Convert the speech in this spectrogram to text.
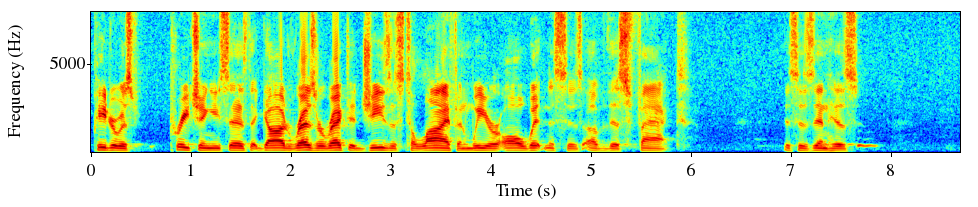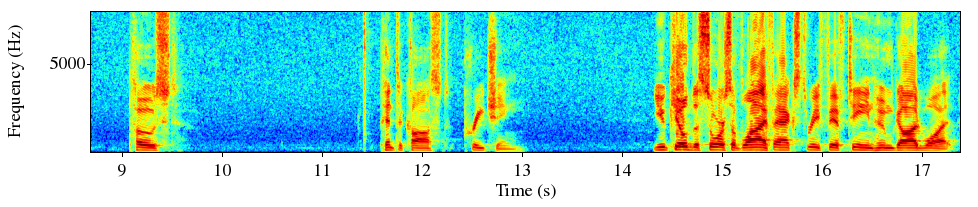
Peter was preaching, he says that God resurrected Jesus to life, and we are all witnesses of this fact. This is in his post Pentecost preaching. You killed the source of life, Acts 3:15, whom God what?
